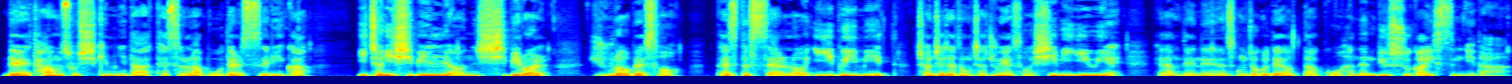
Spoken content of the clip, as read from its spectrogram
네, 다음 소식입니다. 테슬라 모델 3가 2021년 11월 유럽에서 베스트셀러 EV 및 전체 자동차 중에서 12위에 해당되는 성적을 내었다고 하는 뉴스가 있습니다.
